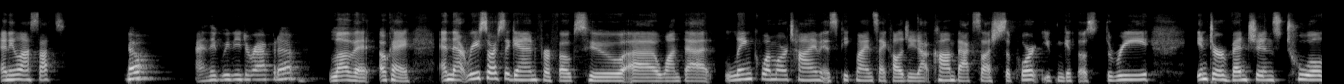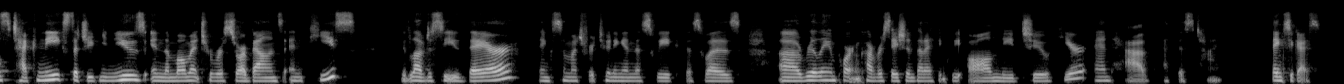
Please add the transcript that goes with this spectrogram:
Any last thoughts? Nope. I think we need to wrap it up. Love it. Okay. And that resource again for folks who uh, want that link one more time is peakmindpsychology.com backslash support. You can get those three interventions, tools, techniques that you can use in the moment to restore balance and peace. We'd love to see you there. Thanks so much for tuning in this week. This was a really important conversation that I think we all need to hear and have at this time. Thanks, you guys.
